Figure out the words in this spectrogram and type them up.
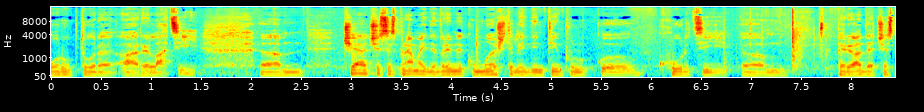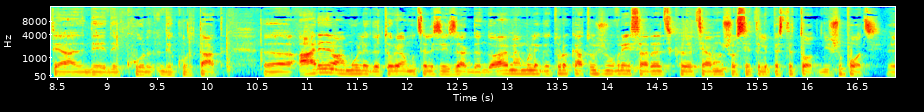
o ruptură a relației. Um, Ceea ce se spunea mai devreme cu măștile din timpul uh, curții, um, perioade acestea de, de, cur, de curtat, uh, are mai mult legătură, eu am înțeles exact gândul, are mai mult legătură că atunci nu vrei să arăți că ți arunci șosetele peste tot, nici nu poți, uh,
